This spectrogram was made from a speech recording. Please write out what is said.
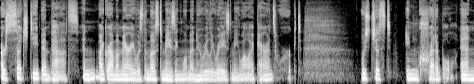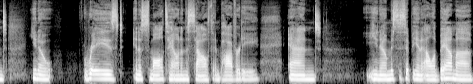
are such deep empaths. And my grandma Mary was the most amazing woman who really raised me while my parents worked. Was just incredible. And, you know, raised in a small town in the South in poverty. And, you know, Mississippi and Alabama,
